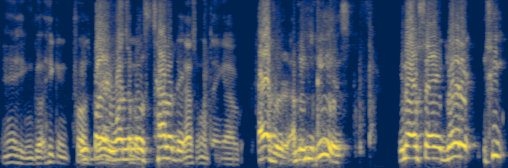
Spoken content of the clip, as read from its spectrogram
Yeah, he can go. He can cross. He's probably one of the too. most talented That's one thing I. ever. I mean, he is. You know what I'm saying? Granted, he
